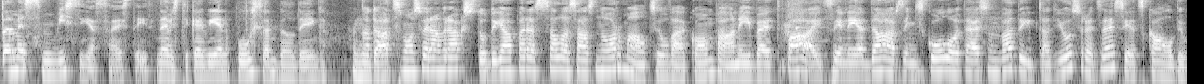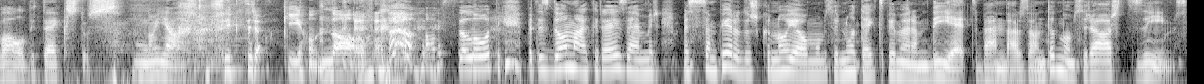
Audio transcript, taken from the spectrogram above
tad mēs visi iesaistīti, nevis tikai viena puse atbildīga. No Dārts mums varam rakstīt studijā parasti salasās normāli cilvēku kompānija, bet paaiciniet dārziņu skolotājs un vadību, tad jūs redzēsiet skaldi valdi tekstus. Nu jā. Cik traki jau nav. Absolūti. Bet es domāju, ka reizēm ir, mēs esam pieraduši, ka nu jau mums ir noteikts, piemēram, diētas bērndārzā, un tad mums ir ārsts zīmes.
